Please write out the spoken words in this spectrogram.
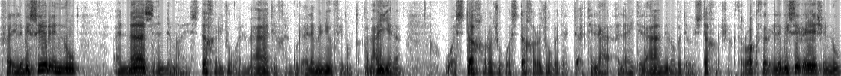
فاللي بيصير أنه الناس عندما يستخرجوا المعادن خلينا نقول ألمنيوم في منطقة معينة واستخرجوا واستخرجوا بدأت تأتي الأيدي العاملة وبدأوا يستخرجوا أكثر وأكثر اللي بيصير إيش؟ أنه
